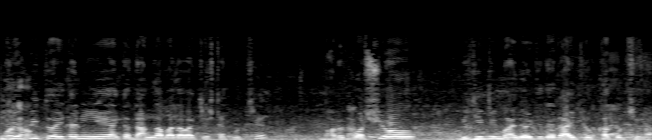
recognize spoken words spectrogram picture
বিজেপি তো এটা নিয়ে একটা দাঙ্গা বাঁধাবার চেষ্টা করছে। ভারতবর্ষ বিজেপি মাইনরিটিদের রাইট রক্ষা করছে না।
